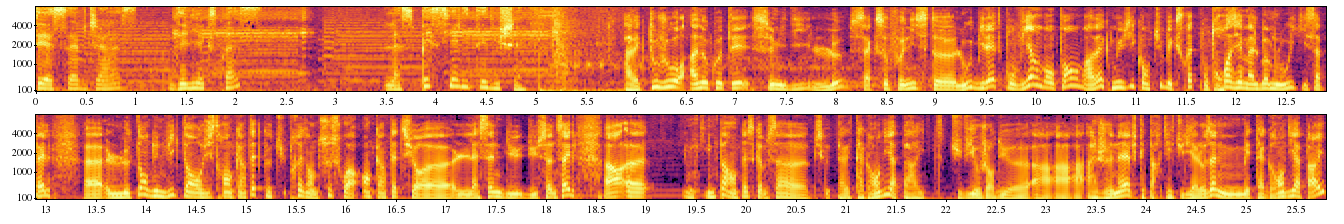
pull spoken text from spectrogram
TSF Jazz, Daily Express, la spécialité du chef. Avec toujours à nos côtés ce midi le saxophoniste Louis Billette qu'on vient d'entendre avec musique en tube extrait de ton troisième album Louis qui s'appelle euh, Le temps d'une vie que tu enregistré en quintette que tu présentes ce soir en quintette sur euh, la scène du, du Sunside. Alors euh, une, parenthèse comme ça, euh, puisque tu as, grandi à Paris, tu vis aujourd'hui euh, à, Genève, tu es parti étudier à Lausanne, mais tu as grandi à Paris.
